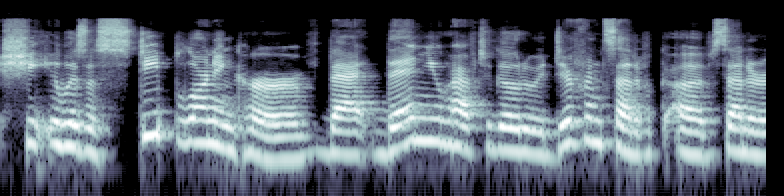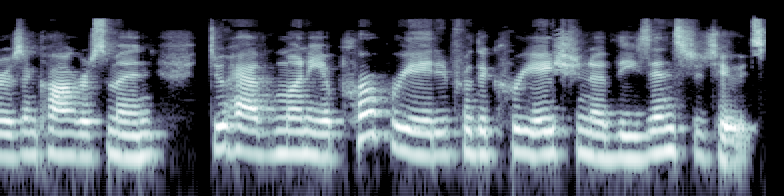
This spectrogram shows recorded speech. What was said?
she it was a steep learning curve that then you have to go to a different set of, of, senators and congressmen to have money appropriated for the creation of these institutes.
